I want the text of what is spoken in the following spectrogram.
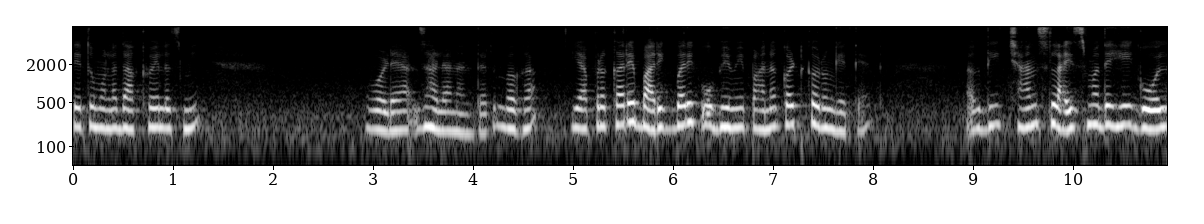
ते तुम्हाला दाखवेलच मी वड्या झाल्यानंतर. बघा या प्रकारे बारीक बारीक उभे मी पानं कट करून घेते आहेत. अगदी छान स्लाईसमध्ये हे गोल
